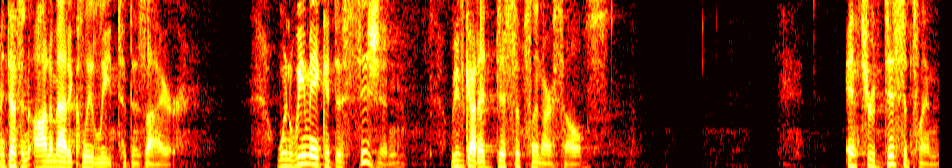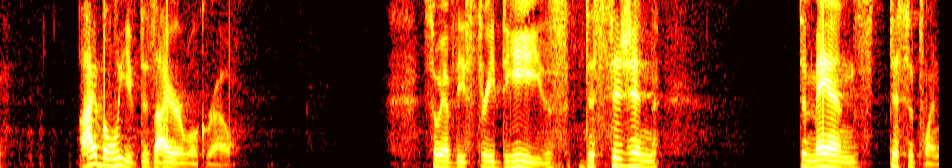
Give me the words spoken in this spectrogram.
it doesn't automatically lead to desire. when we make a decision, we've got to discipline ourselves. And through discipline, I believe desire will grow. So we have these three D's decision demands discipline.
